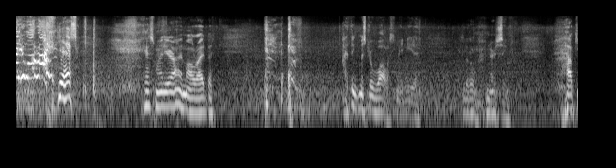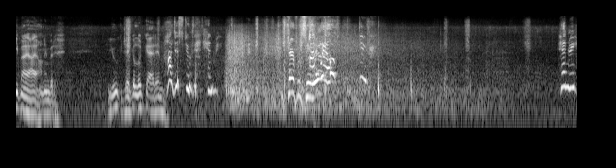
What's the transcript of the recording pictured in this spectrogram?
are you all right? Yes. Yes, my dear, I'm all right, but I think Mr. Wallace may need a little nursing. I'll keep my eye on him, but if you could take a look at him. I'll just do that, Henry. Be careful, Celia. I will, dear. Henry,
